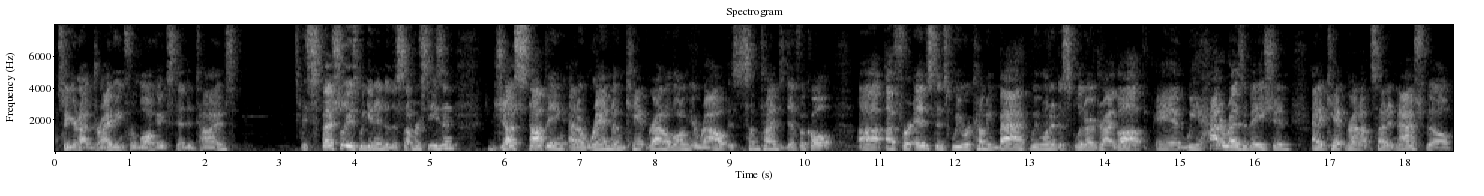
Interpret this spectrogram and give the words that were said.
so you're not driving for long extended times especially as we get into the summer season, just stopping at a random campground along your route is sometimes difficult. Uh, uh, for instance, we were coming back, we wanted to split our drive up, and we had a reservation at a campground outside of Nashville,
